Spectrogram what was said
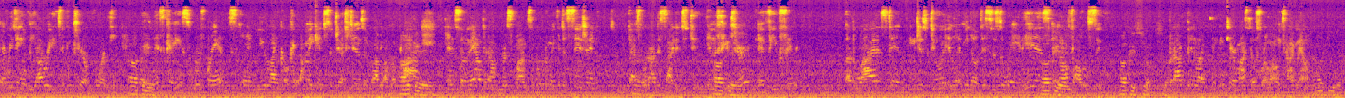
everything will be already taken care of for me. But okay, in this case, we're friends and you're like, okay, I'm making suggestions and blah, blah, blah, blah. okay, And so now that I'm responsible to make a decision, that's what I decided to do. In the Okay. future, if you feel otherwise, then you just do it and let me know this is the way is, Okay. and I'll follow suit. okay, sure, sure. But. I've been like taking care of myself for a long time now. I'll do that.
